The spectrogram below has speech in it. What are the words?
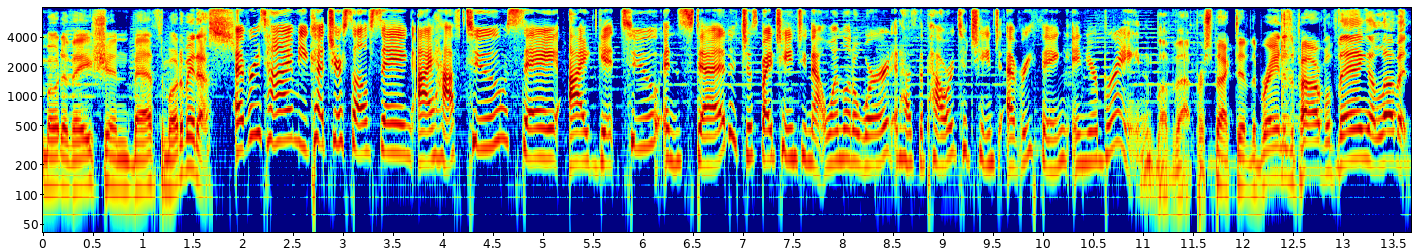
Motivation. Beth, motivate us. Every time you catch yourself saying, I have to, say, I get to instead. Just by changing that one little word, it has the power to change everything in your brain. Love that perspective. The brain is a powerful thing. I love it.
